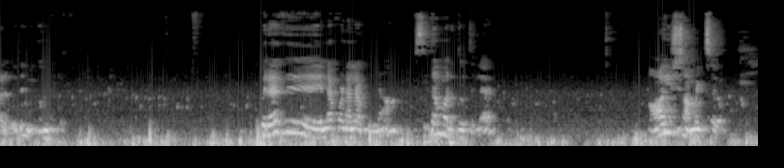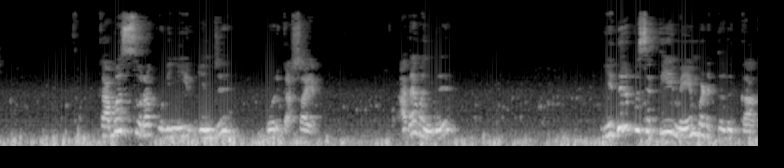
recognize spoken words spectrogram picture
அழுவது மிகவும் நல்லது பிறகு என்ன பண்ணலாம் அப்படின்னா சித்த மருத்துவத்தில் ஆயுஷ் அமைச்சரம் கபசுர குடிநீர் என்று ஒரு கஷாயம். அதை வந்து எதிர்ப்பு சக்தியை மேம்படுத்துவதற்காக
